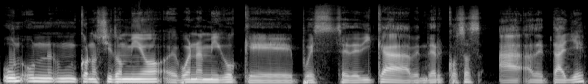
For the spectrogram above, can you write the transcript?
Un, un, conocido mío, eh, buen amigo, que pues se dedica a vender cosas a, a detalle,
